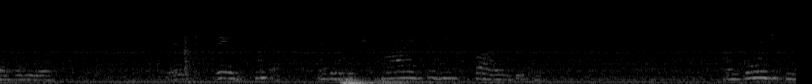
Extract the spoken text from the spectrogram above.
another video. It's me, I'm going to be trying to be finding. I'm going to be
